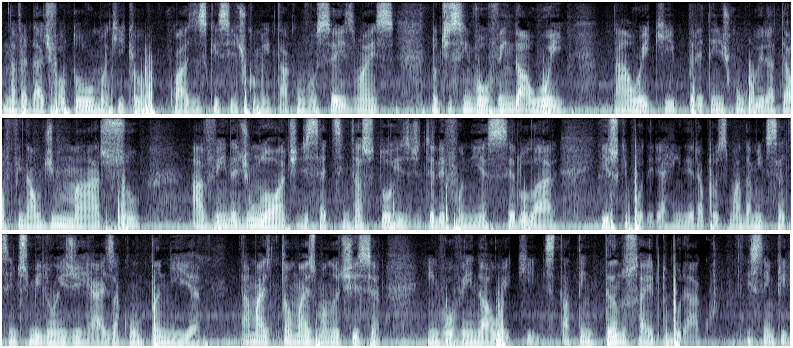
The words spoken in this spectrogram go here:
Na verdade, faltou uma aqui que eu quase esqueci de comentar com vocês, mas notícia envolvendo a Oi. Tá? A Oi que pretende concluir até o final de março a venda de um lote de 700 torres de telefonia celular, isso que poderia render aproximadamente 700 milhões de reais à companhia. Tá? Mas, então, mais uma notícia envolvendo a Oi que está tentando sair do buraco e sempre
